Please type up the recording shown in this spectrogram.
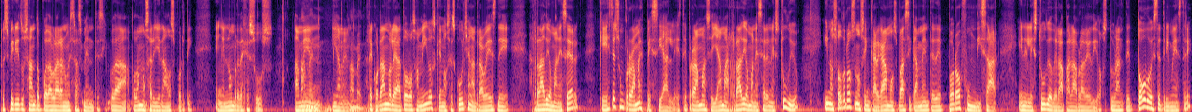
tu Espíritu Santo pueda hablar a nuestras mentes y pueda, podamos ser llenados por ti. En el nombre de Jesús. Amén, y amén. Recordándole a todos los amigos que nos escuchan a través de Radio Amanecer, que este es un programa especial. Este programa se llama Radio Amanecer en Estudio y nosotros nos encargamos básicamente de profundizar en el estudio de la palabra de Dios. Durante todo este trimestre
